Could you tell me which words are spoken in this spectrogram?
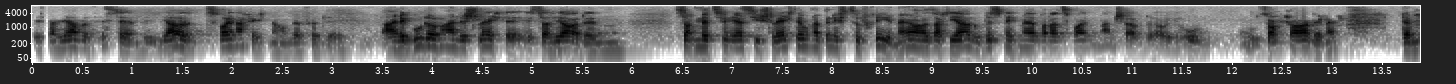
Ich sage, ja, was ist denn? Ja, zwei Nachrichten haben wir für dich. Eine gute und eine schlechte. Ich sage, ja, dann sag mir zuerst die schlechte und dann bin ich zufrieden. Ne? Und er sagt, ja, du bist nicht mehr bei der zweiten Mannschaft. Oh, ist doch schade. Ne? Dann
